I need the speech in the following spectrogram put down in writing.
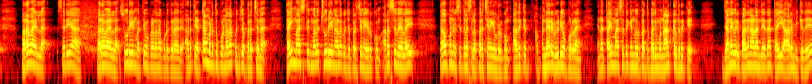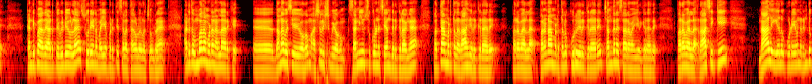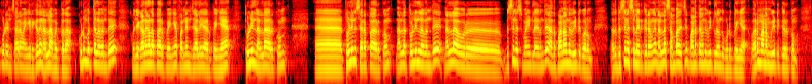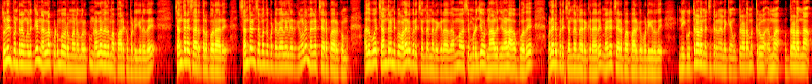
பரவாயில்ல. சரியா? பரவாயில்ல. சூரியன் மத்தியம பலனை தான் கொடுக்குறாரு. அடுத்து எட்டாம் இடத்துக்கு போனால் தான் கொஞ்சம் பிரச்சனை. தை மாதத்துக்கு மேலே சூரியனால் கொஞ்சம் பிரச்சனை இருக்கும். அரசு வேலை தகப்பன் விஷயத்தில் சில பிரச்சனைகள் இருக்கும். அதுக்கு அப்போ நேரம் வீடியோ போடுறேன். ஏன்னா தை மாதத்துக்கு இன்னொரு பத்து பதிமூணு நாட்கள் இருக்குது ஜனவரி பதினாலாந்தே தான் தை ஆரம்பிக்குது. கண்டிப்பாக அதை அடுத்த வீடியோவில் சூரியனை மையப்படுத்தி சில தகவல்களை சொல்கிறேன் அடுத்து ஒன்பதாம் இடம் நல்லா இருக்குது தனவசிய யோகம் அஷ்டலட்சுமி யோகம். சனியும் சுக்கரனும் சேர்ந்து இருக்கிறாங்க. பத்தாம் இடத்துல ராகு இருக்கிறாரு. பரவாயில்ல. பன்னெண்டாம் இடத்துல குரு இருக்கிறாரு. சந்திரன் சாரம் வாங்கியிருக்கிறாரு. பரவாயில்ல. ராசிக்கு நாலு ஏழு கூடையவன் ரெண்டு கூடையன் சாரம் வாங்கியிருக்கிறது நல்ல அமைப்பு தான். குடும்பத்தில் வந்து கொஞ்சம் கலகலப்பாக இருப்பீங்க. ஃபன் அண்ட் ஜாலியாக இருப்பீங்க. தொழில் நல்லா இருக்கும். தொழில் சிறப்பாக இருக்கும். நல்ல தொழிலில் வந்து நல்ல ஒரு பிஸ்னஸ் மைண்டில் இருந்து அந்த பணம் வந்து வீட்டுக்கு வரும். அது பிஸ்னஸில் இருக்கிறவங்க நல்லா சம்பாதிச்சு பணத்தை வந்து வீட்டில் வந்து கொடுப்பீங்க. வருமானம் வீட்டுக்கு இருக்கும். தொழில் பண்ணுறவங்களுக்கு நல்ல குடும்ப வருமானம் இருக்கும். நல்ல விதமாக பார்க்கப்படுகிறது. சந்திர சாரத்தில் போகிறாரு சந்திரன் சம்மந்தப்பட்ட வேலையில் இருக்கிறவங்களும் மிகச்சிறப்பாக இருக்கும். அதுபோல் சந்திரன் இப்போ வளர்பிற சந்திரன் இருக்கிறார். அமாவாசை முடிஞ்சு ஒரு நாலஞ்சு நாள் ஆக போது வளர்பிற சந்திரன் இருக்கிறாரு. மிகச்சிறப்பாக பார்க்கப்படுகிறது. இன்றைக்கி உத்திராட நட்சத்திரம் நினைக்கிறேன். உத்திராடமாக திருவ உத்திராடம் தான்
